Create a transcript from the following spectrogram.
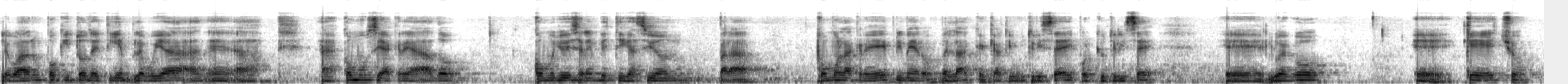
le voy a dar un poquito de tiempo, le voy a, a cómo se ha creado, cómo yo hice la investigación para cómo la creé primero, ¿verdad? ¿Qué, qué utilicé y por qué utilicé? Eh, luego, eh, ¿qué he hecho?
